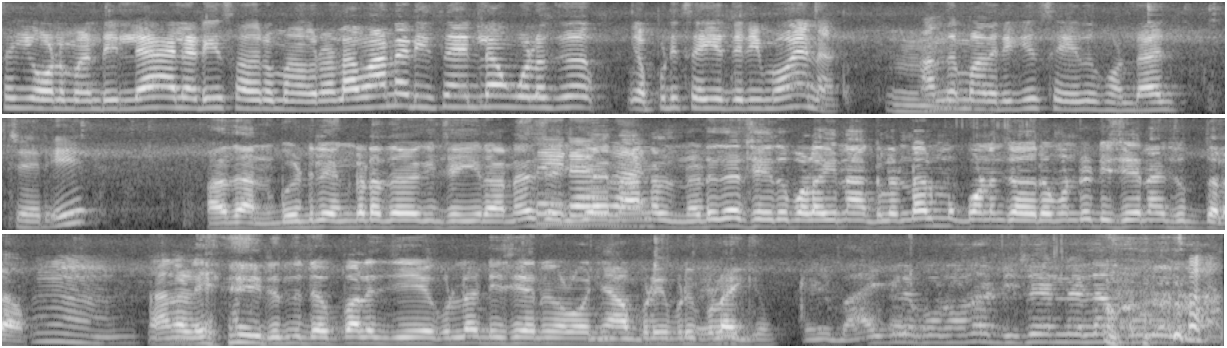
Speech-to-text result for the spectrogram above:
செய்யணும் இல்லை. அல்லடி சதுரமாக ஒரு அளவான டிசைனில் உங்களுக்கு எப்படி செய்ய தெரியுமோ என்ன? அந்த மாதிரிக்கு செய்து கொண்டால் சரி. அதான். வீட்டில் எங்கட தேவைக்கு செய்கிறானே? சரியா நாங்கள் நெடுக செய்து பழகினாக்கள் என்றால் முக்கோணம் சதுரம் மட்டும் டிசைனாக சுத்தலாம். நாங்கள் இருந்துட்டு டப்பாலும் செய்யக்குள்ள டிசைன்கள் கொஞ்சம் அப்படி இப்படி பிழைக்கும். பைக்கில் போனோம்னா டிசைன் எல்லாம் போடுவோம்.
